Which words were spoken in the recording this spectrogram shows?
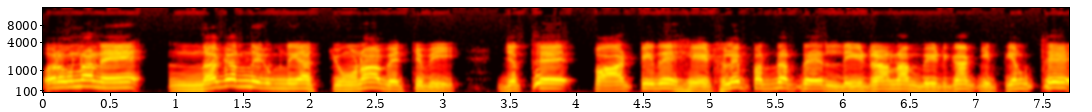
ਔਰ ਉਹਨਾਂ ਨੇ ਨਗਰ ਨਿਗਮ ਦੀਆਂ ਚੋਣਾਂ ਵਿੱਚ ਵੀ ਜਿੱਥੇ ਪਾਰਟੀ ਦੇ ਹੇਠਲੇ ਪੱਧਰ ਤੇ ਲੀਡਰਾਂ ਨਾਲ ਮੀਟਿੰਗਾਂ ਕੀਤੀਆਂ, ਉੱਥੇ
